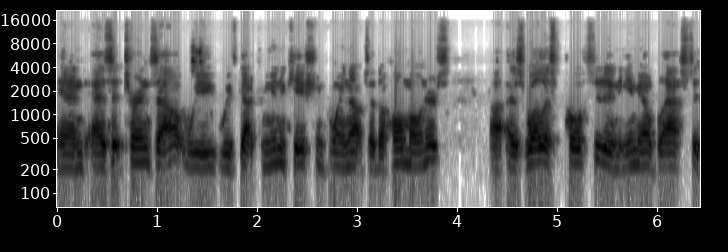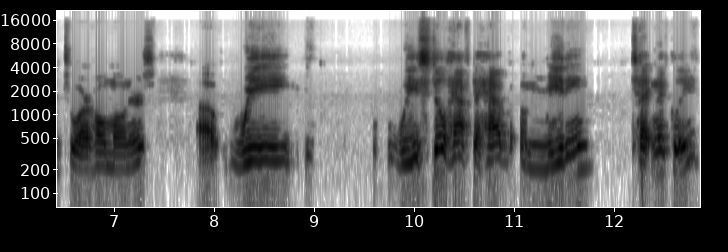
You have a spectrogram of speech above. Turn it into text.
And as it turns out, we, we've got communication going out to the homeowners, uh, as well as posted and email blasted to our homeowners. Uh, we, we still have to have a meeting technically,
